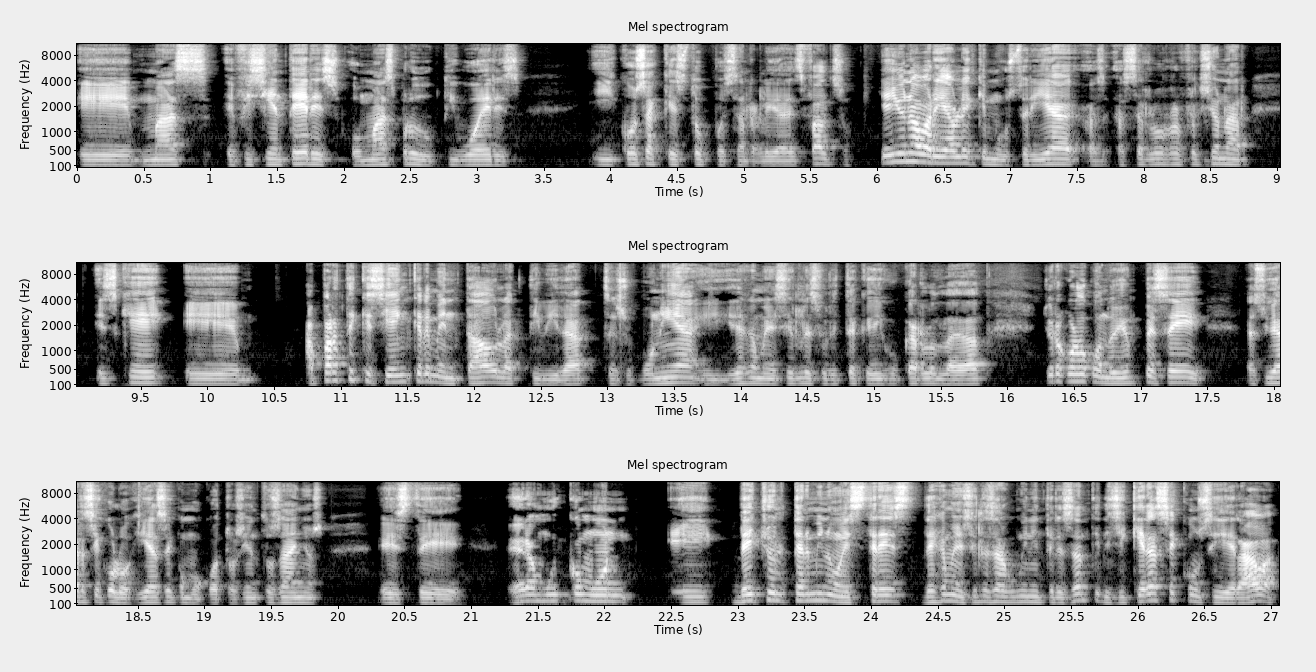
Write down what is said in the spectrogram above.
eh, más eficiente eres o más productivo eres y cosa que esto pues en realidad es falso. Y hay una variable que me gustaría hacerlo reflexionar, es que eh, aparte que se ha incrementado la actividad, se suponía, y déjame decirles ahorita que dijo Carlos la edad, yo recuerdo cuando yo empecé a estudiar psicología hace como 400 años, este, era muy común, eh, de hecho el término estrés, déjame decirles algo muy interesante, ni siquiera se consideraba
